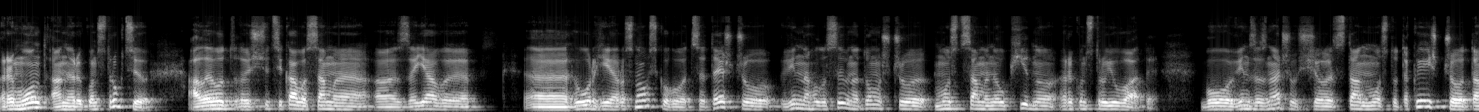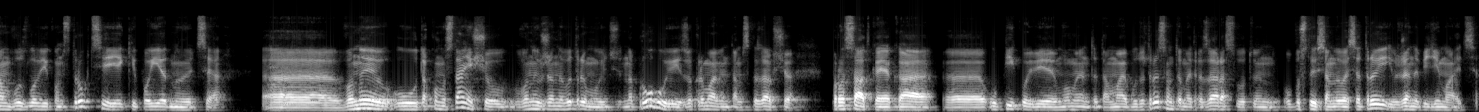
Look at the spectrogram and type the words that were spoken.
ремонт, а не реконструкцію. Але от е, що цікаво, саме е, заяви. Георгія Росновського це те, що він наголосив на тому, що мост саме необхідно реконструювати, бо він зазначив, що стан мосту такий, що там вузлові конструкції, які поєднуються, вони у такому стані, що вони вже не витримують напругу. І, зокрема, він там сказав, що просадка, яка е, у пікові моменти там має бути 3 см, зараз от він опустився на 23 і вже не підіймається.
